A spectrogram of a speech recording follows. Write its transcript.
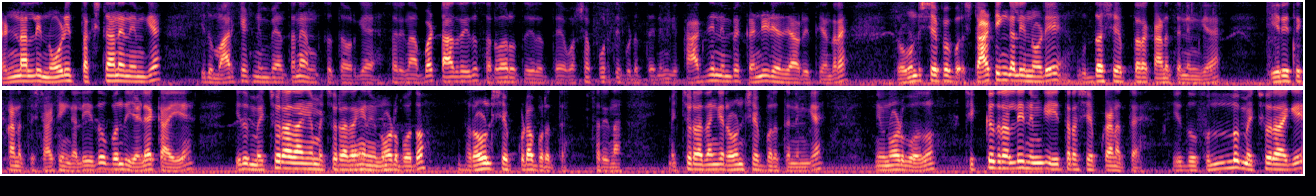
ಕಣ್ಣಲ್ಲಿ ನೋಡಿದ ತಕ್ಷಣವೇ ನಿಮಗೆ ಇದು ಮಾರ್ಕೆಟ್ ನಿಂಬೆ ಅಂತಲೇ ಅನಿಸುತ್ತೆ ಅವ್ರಿಗೆ. ಸರಿನಾ? ಬಟ್ ಆದರೆ ಇದು ಸರ್ವ ಋತು ಇರುತ್ತೆ. ವರ್ಷ ಪೂರ್ತಿ ಬಿಡುತ್ತೆ. ನಿಮಗೆ ಕಾಗಜಿ ನಿಂಬೆ ಕಂಡುಹಿಡಿಯೋದು ಯಾವ ರೀತಿ ಅಂದರೆ ರೌಂಡ್ ಶೇಪೇ ಸ್ಟಾರ್ಟಿಂಗಲ್ಲಿ ನೋಡಿ ಉದ್ದ ಶೇಪ್ ಥರ ಕಾಣುತ್ತೆ ನಿಮಗೆ. ಈ ರೀತಿ ಕಾಣುತ್ತೆ ಸ್ಟಾರ್ಟಿಂಗಲ್ಲಿ ಇದು ಬಂದು ಎಳೆಕಾಯಿ. ಇದು ಮೆಚೂರ್ ಆದಂಗೆ ಮೆಚೂರ್ ಆದಂಗೆ ನೀವು ನೋಡ್ಬೋದು. ರೌಂಡ್ ಶೇಪ್ ಕೂಡ ಬರುತ್ತೆ. ಸರಿನಾ? ಮೆಚೂರ್ ಆದಂಗೆ ರೌಂಡ್ ಶೇಪ್ ಬರುತ್ತೆ ನಿಮಗೆ. ನೀವು ನೋಡ್ಬೋದು. ಚಿಕ್ಕದ್ರಲ್ಲಿ ನಿಮಗೆ ಈ ಥರ ಶೇಪ್ ಕಾಣುತ್ತೆ. ಇದು ಫುಲ್ಲು ಮೆಚೂರ್ ಆಗಿ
